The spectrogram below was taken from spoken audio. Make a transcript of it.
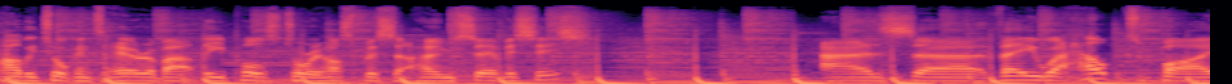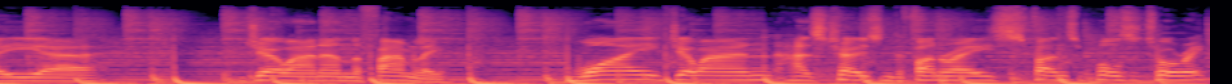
I'll be talking to her about the Paul Sartori Hospice at Home services as uh, they were helped by uh, Joanne and the family. Why Joanne has chosen to fundraise funds for Paul Sartori.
